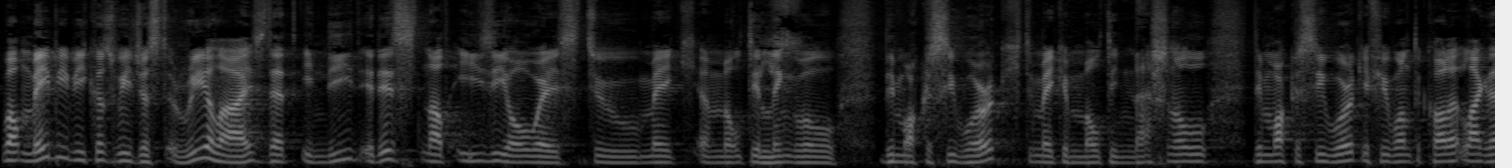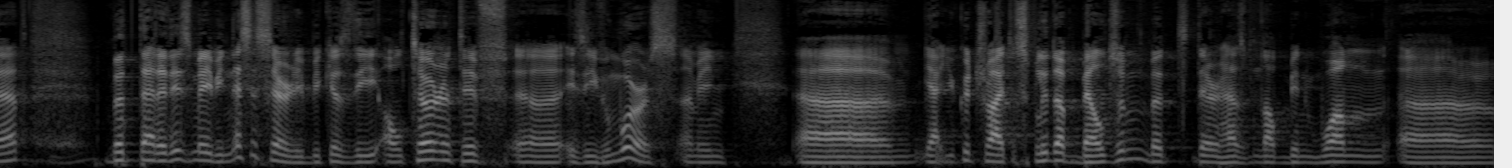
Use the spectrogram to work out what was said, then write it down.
Well, maybe because we just realized that indeed it is not easy always to make a multilingual democracy work, to make a multinational democracy work, if you want to call it like that. But that it is maybe necessary because the alternative uh, is even worse. I mean, yeah, you could try to split up Belgium, but there has not been one uh,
